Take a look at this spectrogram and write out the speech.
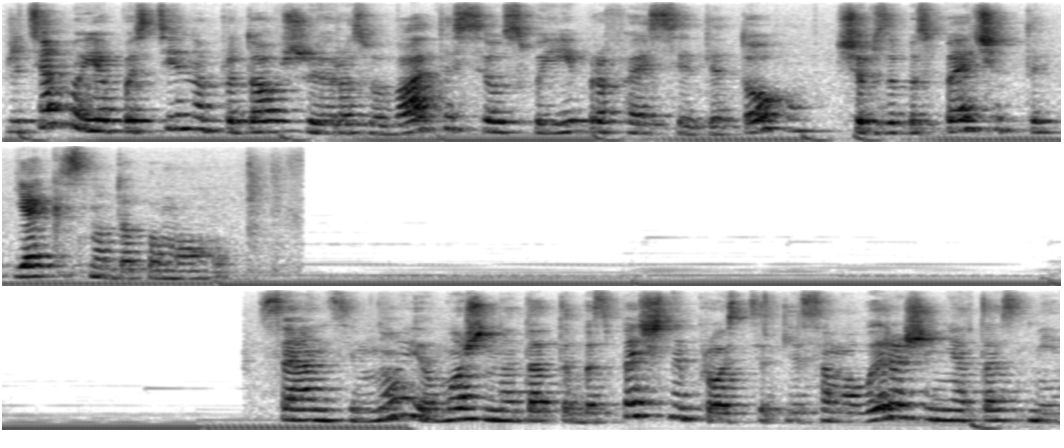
При цьому я постійно продовжую розвиватися у своїй професії для того, щоб забезпечити якісну допомогу. Сеанс зі мною може надати безпечний простір для самовираження та змін.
